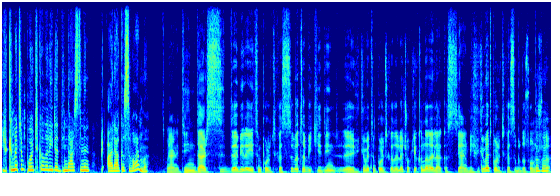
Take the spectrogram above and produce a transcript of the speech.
Hükümetin politikalarıyla din dersinin bir alakası var mı? Yani din dersi de bir eğitim politikası ve tabii ki din e, hükümetin politikalarıyla çok yakından alakası. Yani bir hükümet politikası bu da sonuçta. Hı hı.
